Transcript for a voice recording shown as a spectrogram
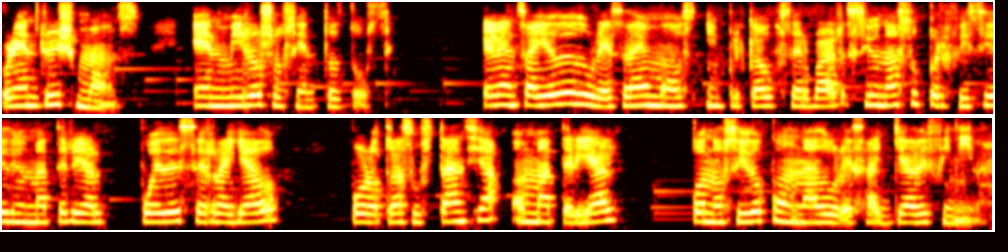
Friedrich Mohs en 1812. El ensayo de dureza de Mohs implica observar si una superficie de un material puede ser rayado por otra sustancia o material conocido con una dureza ya definida.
